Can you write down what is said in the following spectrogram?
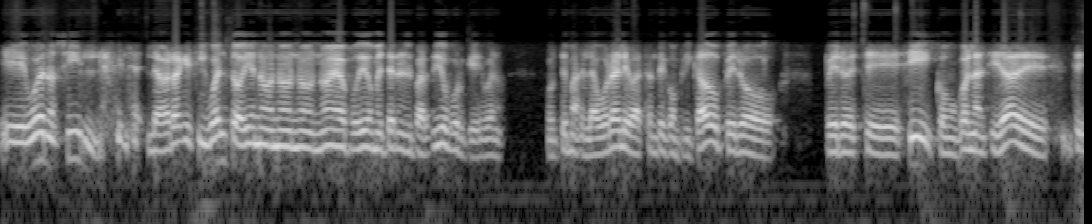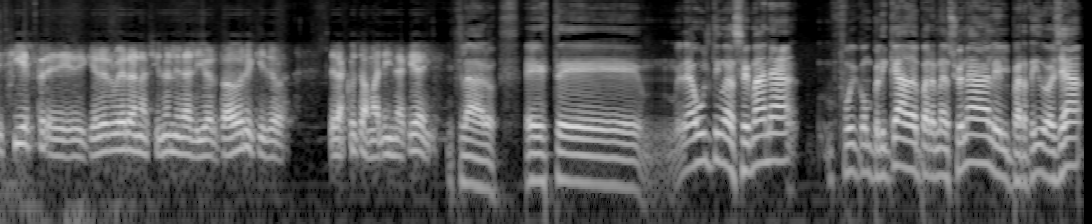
Eh, bueno, sí, la, verdad que sí, igual todavía no, no, no, no había podido meter en el partido porque, bueno, con temas laborales bastante complicado, pero, pero este, sí, como con la ansiedad de, de siempre de, querer ver a Nacional en la Libertadores, que lo, de las cosas más lindas que hay. Claro. Este, la última semana fue complicada para Nacional, el partido allá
